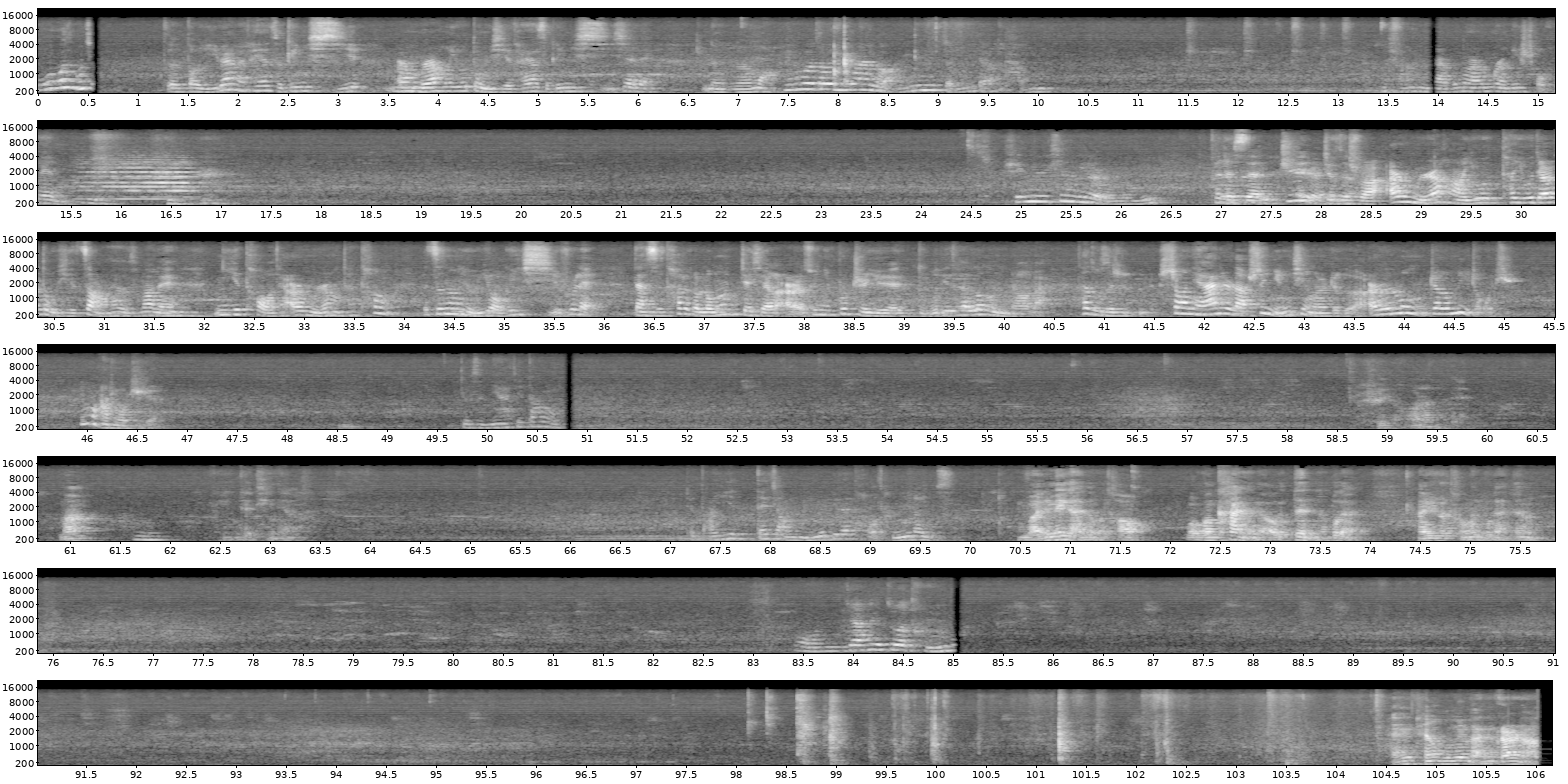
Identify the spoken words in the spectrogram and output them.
我我怎么这到医院了，他也是给你洗，耳膜上有东西，他也是给你洗下来，那个嘛。因为我到医院了，你这一点儿不疼。那啥呢？那不弄耳膜给烧坏了吗？嗯。神经性的耳聋，他这是，呃就是说耳膜上有它有点东西脏，它是什么的？你一掏它耳膜上它疼，它只能用药给你吸出来。但是它这个聋这些个耳垂你不至于堵的它聋，你知道吧？它都是上年纪了，神经性的这个耳聋，这个没招治，有嘛招治？就是年纪大了。睡着了吗？得。妈，嗯。你再听见了？这大姨在家里没给他掏疼了，就是。我就没敢怎么掏，我光看见了，我蹬他不敢，他一说疼了就不敢蹬。哦，你这还做臀部？哎，陈红明把那杆儿拿。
